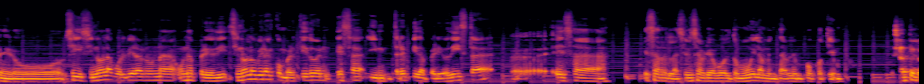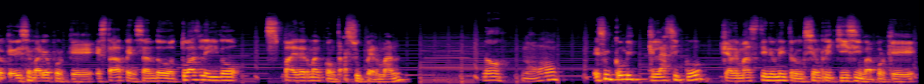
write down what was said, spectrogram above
Pero sí, si no la volvieran una, una periodista, si no la hubieran convertido en esa intrépida periodista, eh, esa, esa relación se habría vuelto muy lamentable en poco tiempo. Interesante lo que dice Mario porque estaba pensando, ¿tú has leído Spider-Man contra Superman? No, No, Es un cómic clásico que además tiene una introducción riquísima porque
